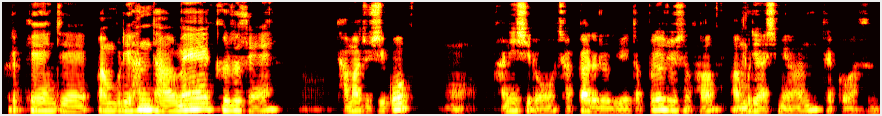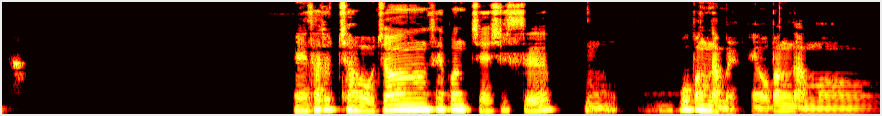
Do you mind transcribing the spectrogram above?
그렇게 이제 마무리한 다음에 그릇에 어, 담아주시고 어, 가니쉬로 잣가루를 위에다 뿌려주셔서 마무리하시면 될 것 같습니다. 네, 4주차 오전 세 번째 실습 음, 호박나물, 애호박나물이죠.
